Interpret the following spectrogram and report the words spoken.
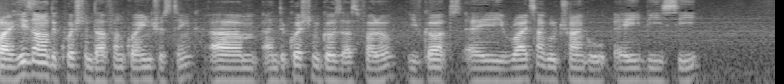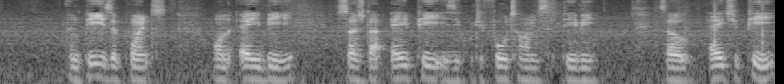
Right, here's another question that I found quite interesting. Um, and the question goes as follow. You've got a right angle triangle ABC and P is a point on AB such that AP is equal to 4 times PB. So A to P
